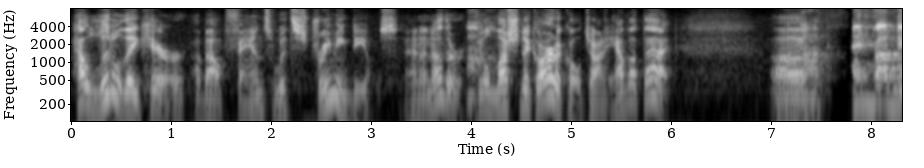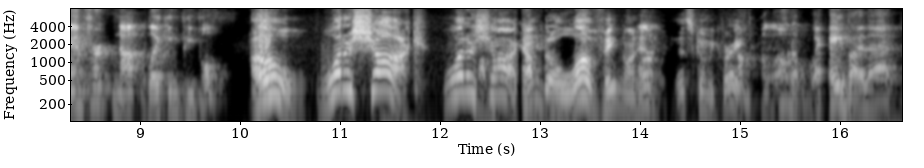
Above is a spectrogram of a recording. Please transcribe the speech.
how little they care about fans with streaming deals. And another Phil Mushnick article, Johnny. How about that? Oh my Um, God. And Rob Manfred not liking people. Oh, what a shock! What a Oh, shock! man. I'm gonna love hating on him. It's gonna be great. I'm blown away by that.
